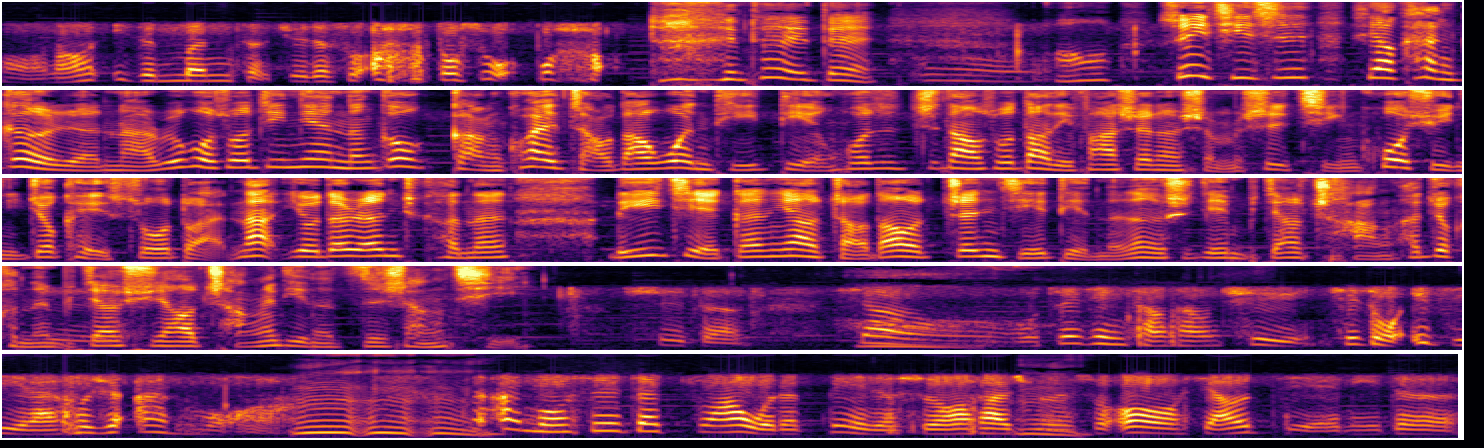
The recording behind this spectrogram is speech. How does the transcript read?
哦，然后一直闷着，觉得说啊，都是我不好。对对对，嗯，哦，所以其实要看个人啦、啊。如果说今天能够赶快找到问题点，或是知道说到底发生了什么事情，或许你就可以缩短。那有的人可能理解跟要找到症结点的那个时间比较长，他就可能比较需要长一点的咨商期。是的。像我最近常常去，其实我一直以来会去按摩啊。嗯嗯嗯。那按摩师在抓我的背的时候，他就会说：“哦，小姐，你的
